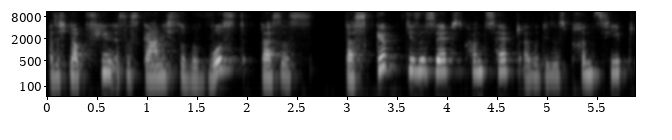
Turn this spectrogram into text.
Also ich glaube, vielen ist es gar nicht so bewusst, dass es das gibt, dieses Selbstkonzept, also dieses Prinzip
